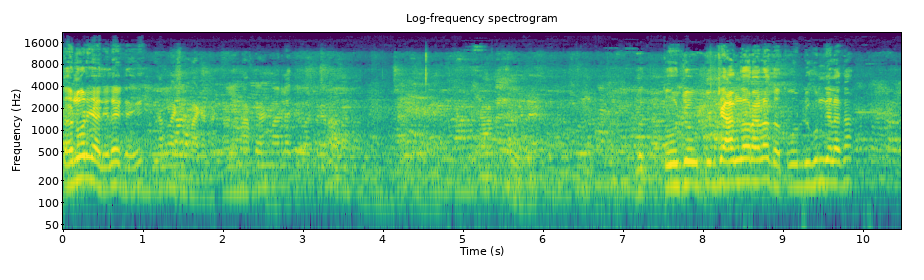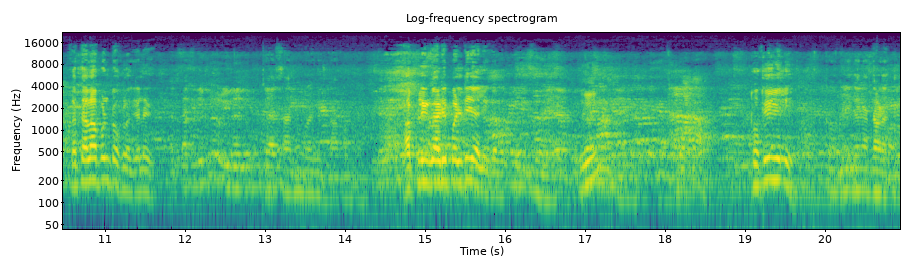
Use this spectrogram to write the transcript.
टर्नवर झालेलं आहे काही? नवाशी पाठवला टर्न मारला. मग तो जो तुमच्या अंगावर आला होता तो निघून गेला का? का त्याला पण टोकला गेलाय चालून बघितलं आपण. आपली गाडी पलटी झाली का? फक्त? ठोकली गेली? धडकली.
